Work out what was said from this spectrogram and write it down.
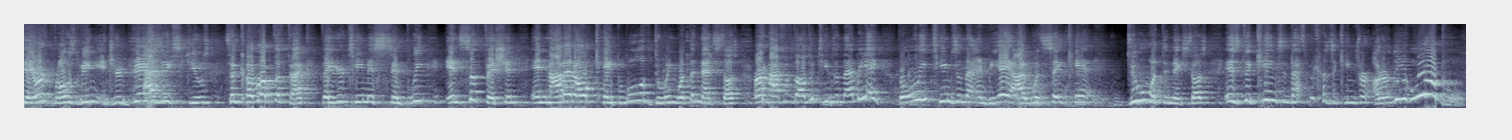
Derrick Rose being injured as an excuse to cover up the fact that your team is simply insufficient and not at all capable of doing what the Nets does or half of the other teams in the NBA. The only teams in the NBA I would say can't do what the Knicks does is the Kings, and that's because the Kings are utterly horrible.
